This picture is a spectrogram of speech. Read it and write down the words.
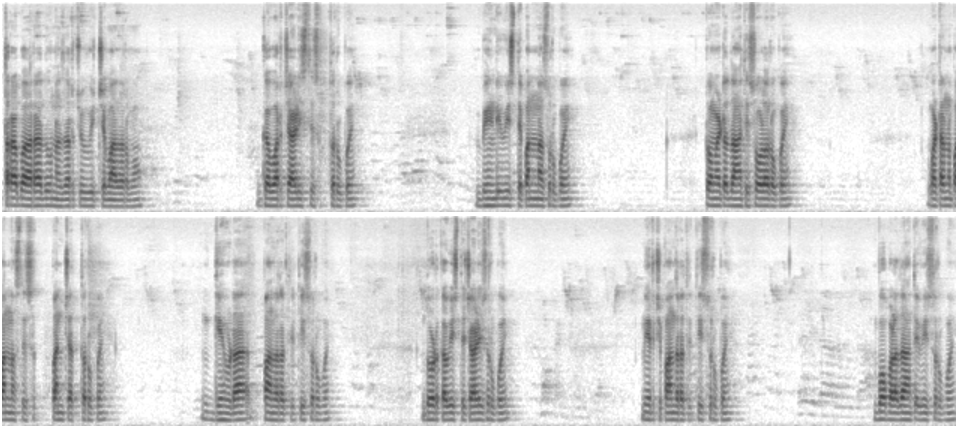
सतरा बारा दोन हजार चोवीसचे बाजारभाव. गवार चाळीस ते सत्तर रुपये. भेंडी वीस ते पन्नास रुपये. टोमॅटो दहा ते सोळा रुपये. वाटाणा पन्नास ते सत् पंच्याहत्तर रुपये. घेवडा पंधरा ते तीस रुपये. दोडका वीस ते चाळीस रुपये. मिरची पंधरा ते तीस रुपये. भोपळा दहा ते वीस रुपये.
